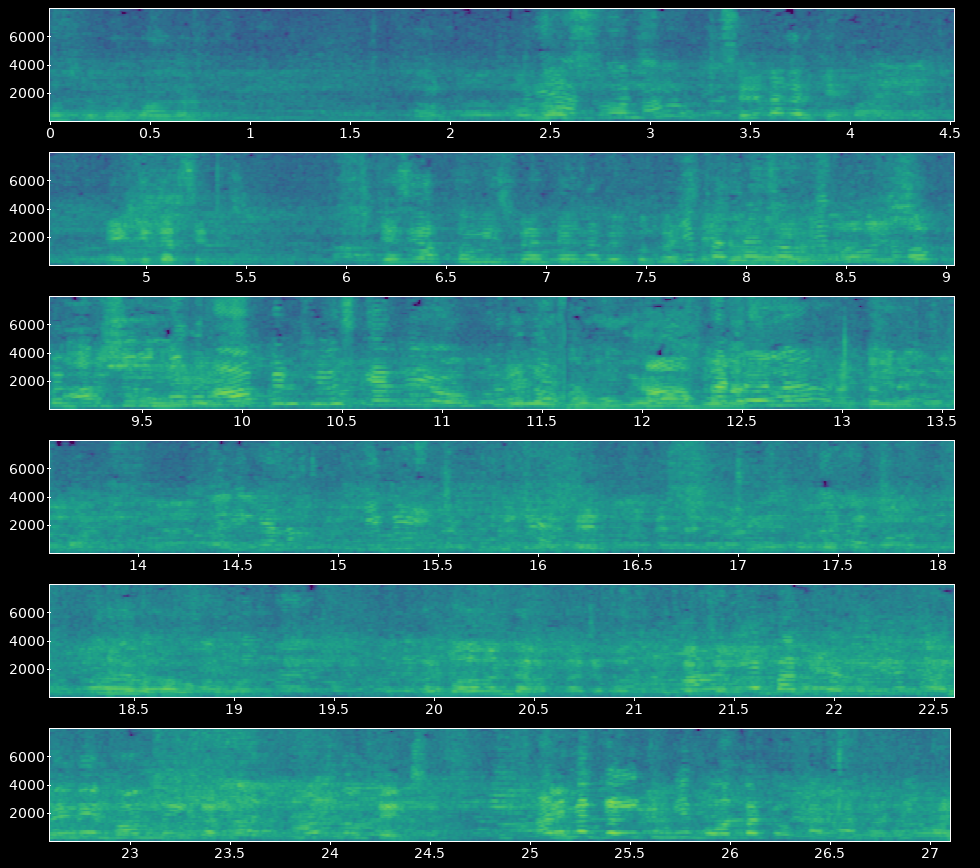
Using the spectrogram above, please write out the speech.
कहाँ का श्रीनगर के एक इधर से भी। जैसे आप कमीज पहनते हैं ना बिल्कुल वैसे। आप कंफ्यूज आप कंफ्यूज कर रहे हो। हैं। हाँ बोला। अंकल ने बोला। ठीक है ना? ये भी अगर बाल अंदर रखना जब ऊपर चला। बंद कर नहीं नहीं बंद नहीं करना। टेंशन अरे मैं गई थी मुझे बहुत बार टोका था उन्होंने। और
